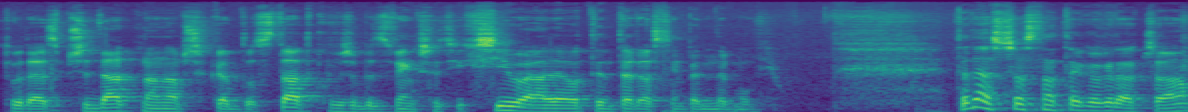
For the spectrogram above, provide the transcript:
która jest przydatna na przykład do statków, żeby zwiększyć ich siłę, ale o tym teraz nie będę mówił. Teraz czas na tego gracza.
